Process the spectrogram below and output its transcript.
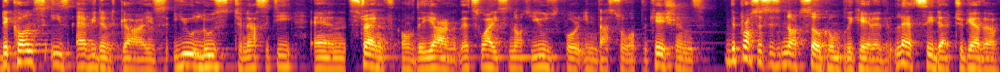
The cons is evident guys, you lose tenacity and strength of the yarn, that's why it's not used for industrial applications. The process is not so complicated, let's see that together.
